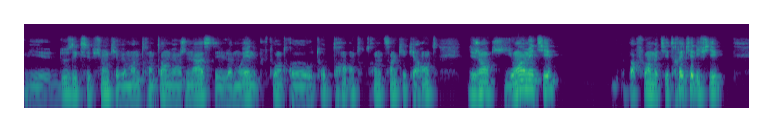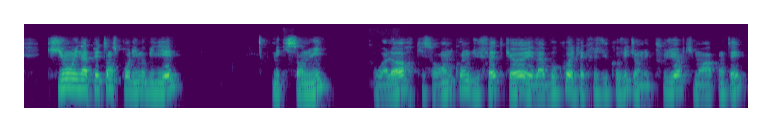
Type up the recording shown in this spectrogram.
il y a deux exceptions qui avaient moins de 30 ans, mais en général, c'était la moyenne plutôt entre, autour de 30, entre 35 et 40. Des gens qui ont un métier, parfois un métier très qualifié, qui ont une appétence pour l'immobilier, mais qui s'ennuient, ou alors qui se rendent compte du fait que, et là, beaucoup avec la crise du Covid, j'en ai plusieurs qui m'ont raconté,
